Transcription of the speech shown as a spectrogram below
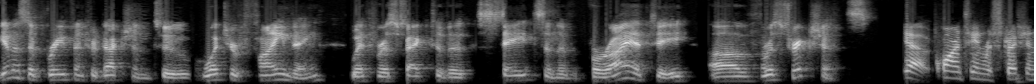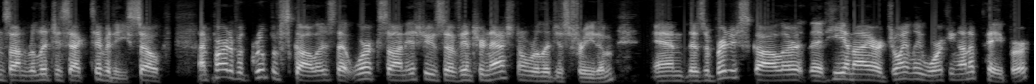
Give us a brief introduction to what you're finding with respect to the states and the variety of restrictions. Yeah, quarantine restrictions on religious activity. So I'm part of a group of scholars that works on issues of international religious freedom. And there's a British scholar that he and I are jointly working on a paper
